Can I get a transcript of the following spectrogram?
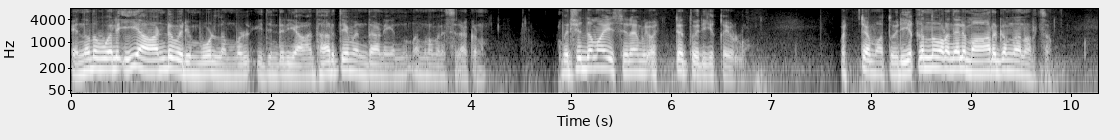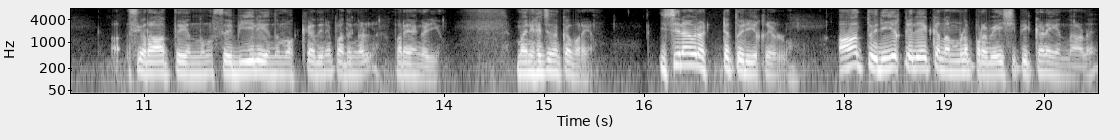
എന്നതുപോലെ ഈ ആണ്ട് വരുമ്പോൾ നമ്മൾ ഇതിന്റെ ഒരു യാഥാർത്ഥ്യം എന്താണ് എന്ന് നമ്മൾ മനസ്സിലാക്കണം. പരിശുദ്ധമായ ഇസ്ലാമിൽ ഒറ്റ ത്വരീക്കയുള്ളൂ ഒറ്റ ത്വരീക്കെന്ന് പറഞ്ഞാൽ മാർഗം എന്നാണ് അർത്ഥം. സിറാത്ത് എന്നും സബീൽ എന്നും ഒക്കെ അതിന് പദങ്ങൾ പറയാൻ കഴിയും. മനഹജ് എന്നൊക്കെ പറയാം. ഇസ്ലാമിൽ ഒറ്റ ഉള്ളൂ. ആ തൊരീക്കിലേക്ക് നമ്മളെ പ്രവേശിപ്പിക്കണേ എന്നാണ്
